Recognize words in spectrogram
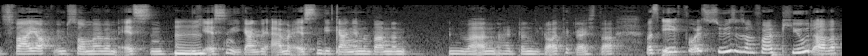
es war ja auch im Sommer beim Essen, mhm. ich essen gegangen, bin einmal essen gegangen und waren dann waren halt dann die Leute gleich da. Was eh voll süß ist und voll cute, aber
